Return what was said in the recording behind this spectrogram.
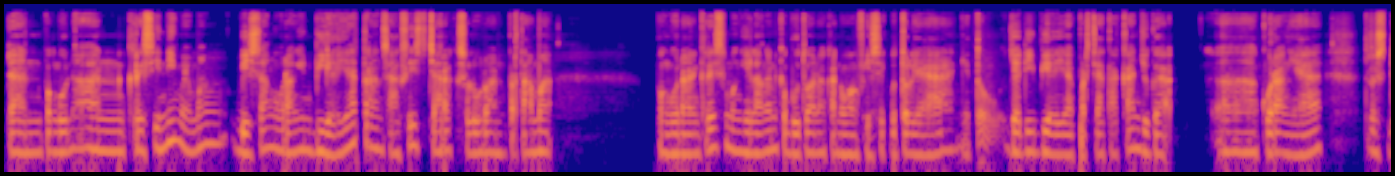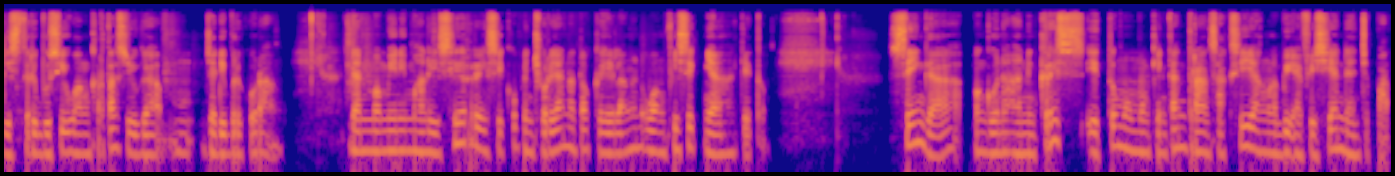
Dan penggunaan kris ini memang bisa ngurangin biaya transaksi secara keseluruhan. Pertama, penggunaan kris menghilangkan kebutuhan akan uang fisik betul ya gitu. Jadi biaya percetakan juga uh, kurang ya. Terus distribusi uang kertas juga jadi berkurang dan meminimalisir risiko pencurian atau kehilangan uang fisiknya gitu. Sehingga penggunaan kris itu memungkinkan transaksi yang lebih efisien dan cepat.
